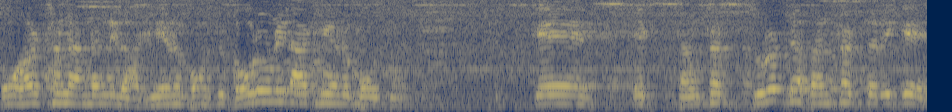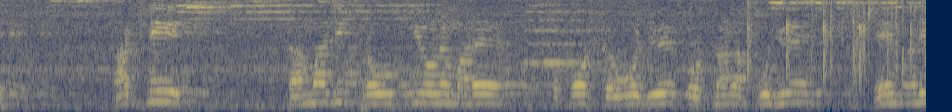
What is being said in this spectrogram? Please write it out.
હું હર્ષ અને આનંદની લાગણી અનુભવું છું, ગૌરવની લાગણી અનુભવું છું કે એક સાંસદ, સુરતના સાંસદ તરીકે આટલી સામાજિક પ્રવૃત્તિઓને મારે સપોર્ટ કરવો જોઈએ, પ્રોત્સાહન આપવું જોઈએ. એ મારી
